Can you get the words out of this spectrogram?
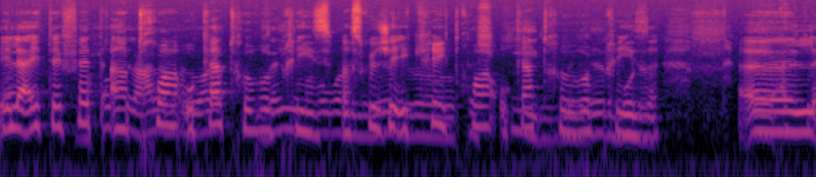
elle a été faite à trois ou quatre reprises, parce que j'ai écrit trois ou quatre reprises. Euh,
